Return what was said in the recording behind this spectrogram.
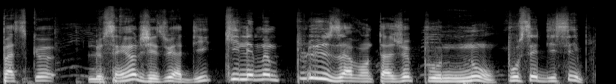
Parce que le Seigneur Jésus a dit qu'il est même plus avantageux pour nous, pour ses disciples,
